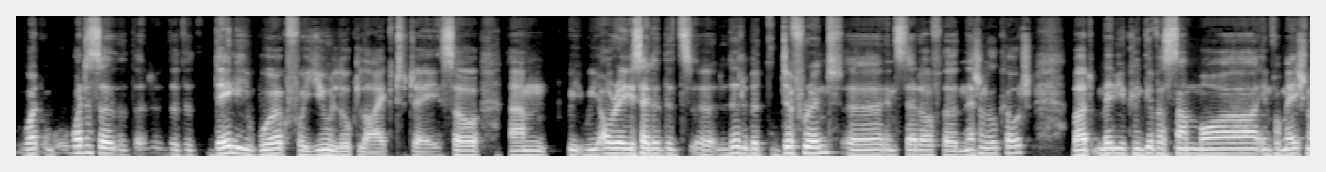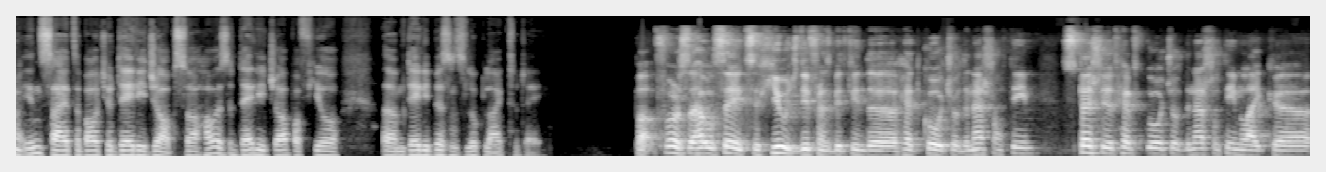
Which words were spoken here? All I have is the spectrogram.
what what does the, the, the daily work for you look like today? So um, we, we already said that it's a little bit different uh, instead of a national coach, but maybe you can give us some more information or insights about your daily job. So, how is the daily job of your um, daily business look like today? But first, I would say it's a huge difference between the head coach of the national team, especially the head coach of the national team like uh,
